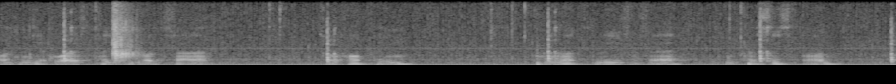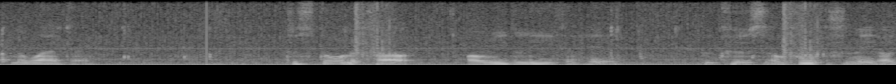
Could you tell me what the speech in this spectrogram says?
I can get where I've placed it like that. In, pull that lever there, and press this button, and away I go. To store the cart, I'll need a lever here, because unfortunately I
